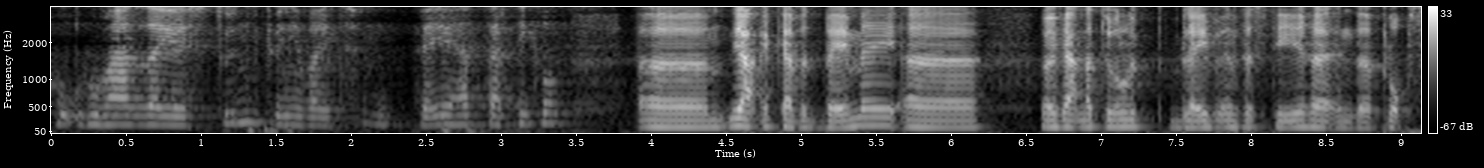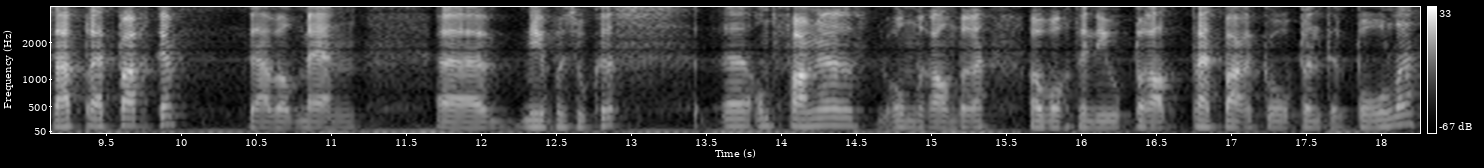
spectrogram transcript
Hoe, hoe gaan ze dat juist doen? Ik weet niet of je het bij je hebt, artikel. Uh, ja, ik heb het bij mij. Uh, we gaan natuurlijk blijven investeren in de Plopsa pretparken. Ja, wil mijn uh, meer bezoekers uh, ontvangen. Onder andere, er wordt een nieuw pretpark geopend in Polen.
